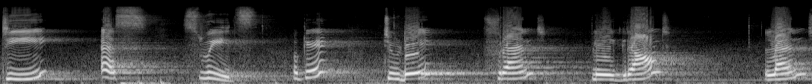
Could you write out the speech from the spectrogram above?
T S sweets okay today friend playground lunch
